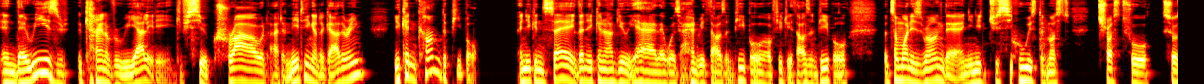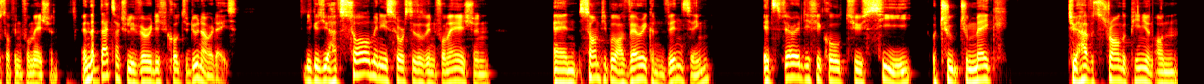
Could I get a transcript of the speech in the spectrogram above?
And there is a kind of reality. If you see a crowd at a meeting, at a gathering, you can count the people. And you can say, then you can argue, yeah, there was 100,000 people or 50,000 people, but someone is wrong there. And you need to see who is the most trustful source of information. And that, that's actually very difficult to do nowadays because you have so many sources of information and some people are very convincing. It's very difficult to see, to, to make, to have a strong opinion on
